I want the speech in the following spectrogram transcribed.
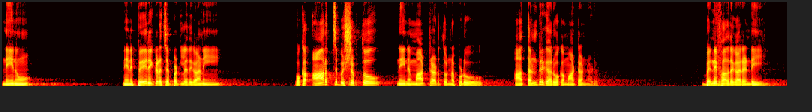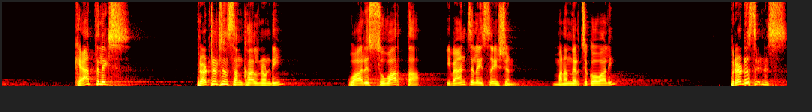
నేను నేను పేరు ఇక్కడ చెప్పట్లేదు కానీ ఒక ఆర్చ్ బిషప్తో నేను మాట్లాడుతున్నప్పుడు ఆ తండ్రి గారు ఒక మాట అన్నాడు. బెన్నీ ఫాదర్ గారండి క్యాథలిక్స్ ప్రొటెక్షన్ సంఘాల నుండి వారి సువార్త ఇవాంచలైజేషన్ మనం నేర్చుకోవాలి. ప్రొటెస్టెంట్స్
